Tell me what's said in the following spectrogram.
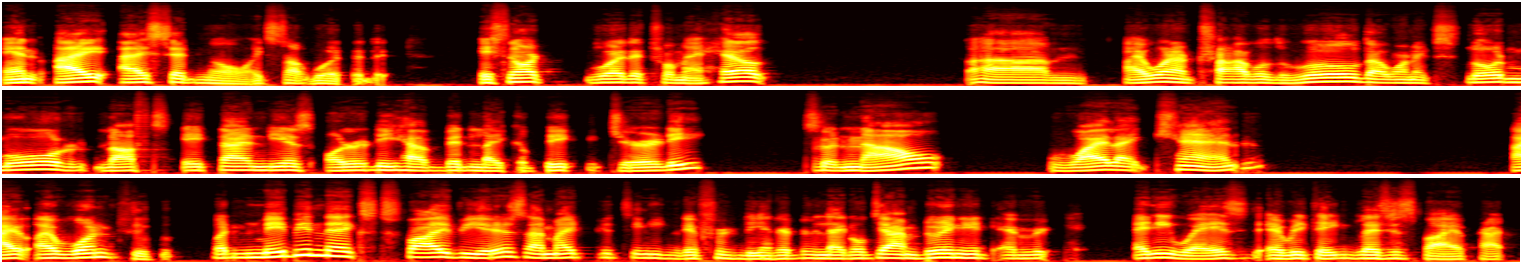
And i i said no it's not worth it it's not worth it for my health. Um i want to travel the world. I want to explore more. Last eight nine years already have been like a big journey. So now while i can i i want to. But maybe in the next five years i might be thinking differently and i'd be like okay i'm doing it every anyways everything. Let's just buy a practice.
